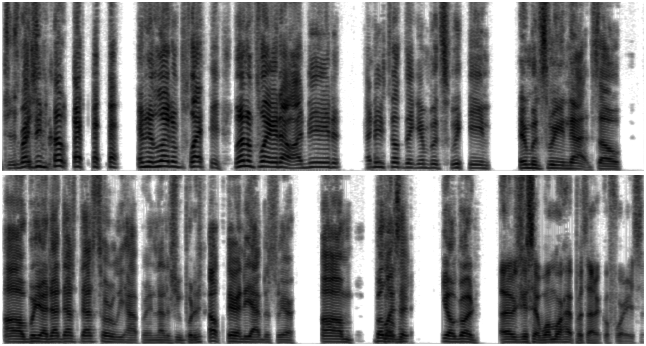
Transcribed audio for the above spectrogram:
Just- Reggie Miller and then let him play let him play it out. I need I need something in between in between that. So uh but yeah that that's that's totally happening now that you put it out there in the atmosphere. Um but like I said, yo, go ahead. I was gonna say one more hypothetical for you. So,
